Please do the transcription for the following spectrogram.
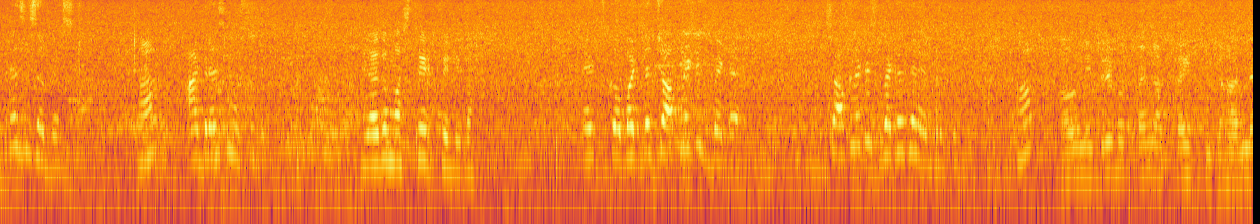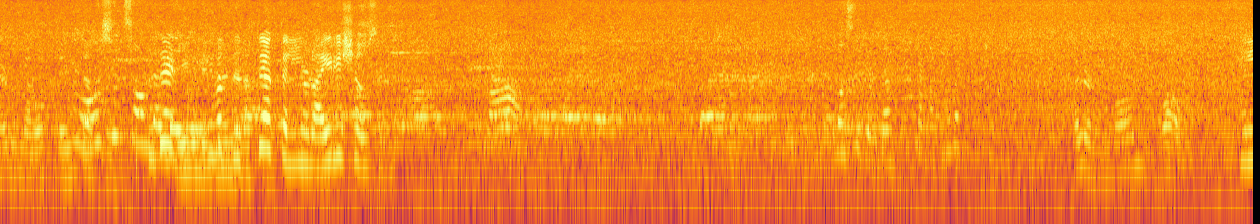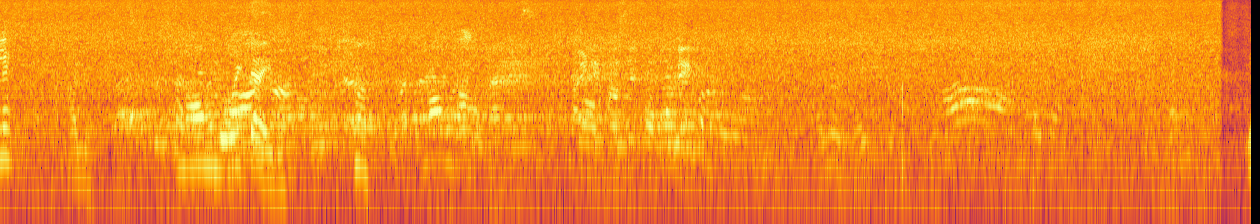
dress is the best. ಹಾಂ ಆ ಡ್ರೆಸ್ ಮಸ್ತಿದೆ ಅದು ಮಸ್ತ್ ಇರ್ತಿಲ್ಲ let's go but the chocolate is better chocolate is better than everything ಹಾಂ ಅವನಿದ್ರೆ ಗೊತ್ತಂಗೆ ಆಗ್ತಾ ಇತ್ತು ಈಗ ಹನ್ನೆರಡು ನಲವತ್ತೆಂಟು ಓಷನ್ ಸೌಂಡ್ ಅದೇ ಅಲ್ಲ ಇವಾಗ ಗೊತ್ತೇ ಆಗ್ತಲ್ಲ ನೋಡು ಐರಿಷ್ ಹೌಸ್ ಮಸ್ತಿದೆ ಅಲ್ಲ ಅಲ್ಲ ಮಾಮ್ ವಾವ್ ಎಲ್ಲೇ ಅಲ್ಲಿ. ಮಾಮ್ ಅಲ್ಲಿ ಉಲ್ಟಾ ಇದು.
